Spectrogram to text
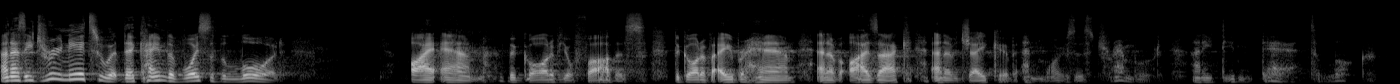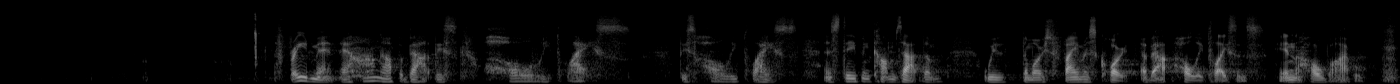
And as he drew near to it, there came the voice of the Lord I am the God of your fathers, the God of Abraham and of Isaac and of Jacob. And Moses trembled and he didn't dare to look. The freedmen, they're hung up about this holy place, this holy place. And Stephen comes at them with the most famous quote about holy places in the whole Bible.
